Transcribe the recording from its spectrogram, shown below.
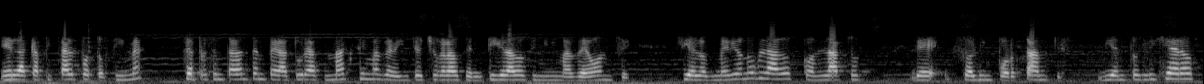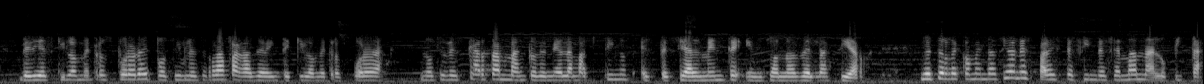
En la capital Potosina se presentarán temperaturas máximas de 28 grados centígrados y mínimas de 11, cielos medio nublados con lapsos de sol importantes, vientos ligeros de 10 kilómetros por hora y posibles ráfagas de 20 kilómetros por hora. No se descartan bancos de niebla matutinos, especialmente en zonas de la sierra. Nuestras recomendaciones para este fin de semana, Lupita,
